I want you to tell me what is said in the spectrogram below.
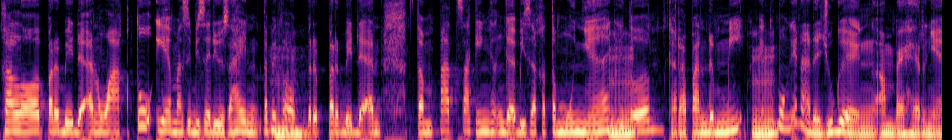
kalau perbedaan waktu ya masih bisa diusahain, tapi kalau ber- perbedaan tempat saking nggak bisa ketemunya Mhm. gitu karena pandemi itu mungkin ada juga yang sampai akhirnya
